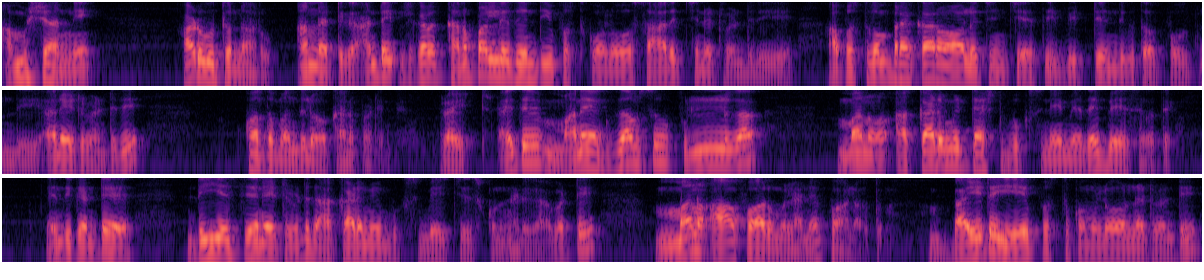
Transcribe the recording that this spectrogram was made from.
అంశాన్ని అడుగుతున్నారు అన్నట్టుగా. అంటే ఇక్కడ కనపడలేదు ఏంటి ఈ పుస్తకంలో? సార్ ఇచ్చినటువంటిది. ఆ పుస్తకం ప్రకారం ఆలోచించేస్తే బిట్ ఎందుకు తప్పు అవుతుంది అనేటువంటిది కొంతమందిలో కనపడింది. రైట్ అయితే మన ఎగ్జామ్స్ ఫుల్గా మనం అకాడమీ టెక్స్ట్ బుక్స్ మీదే బేస్ అవుతాయి. ఎందుకంటే డిఎస్సి అనేటువంటిది అకాడమీ బుక్స్ బేస్ చేసుకుంటున్నాడు కాబట్టి మనం ఆ ఫార్ములానే ఫాలో అవుతాం. బయట ఏ పుస్తకంలో ఉన్నటువంటి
